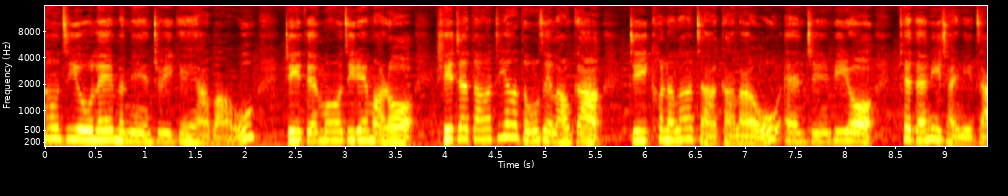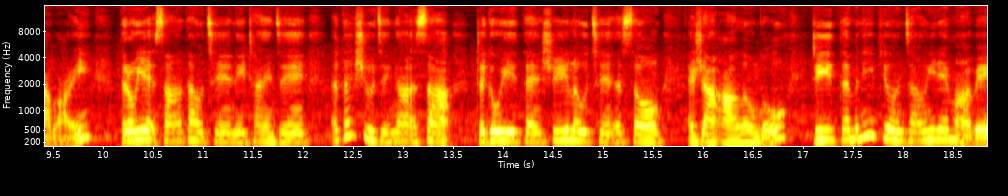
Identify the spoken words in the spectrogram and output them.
အောင်ကြီးကိုလည်းမမြင်တွေ့ခဲ့ရပါဘူး။ဒီသင်္ဘောကြီးထဲမှာတော့ရေတပ်သား130လောက်ကဒီ9လတာကာလကိုအန်တင်ပြီးတော့ဖြတ်တန်းနေထိုင်နေကြပါတယ်။သူတို့ရဲ့စားသောက်ခြင်းနေထိုင်ခြင်းအသက်ရှူခြင်းကအစတကွေတန်ရှေးလုပ်ခြင်းအစုံအရာအလုံးကိုဒီတမဏိပြုံချောင်းကြီးထဲမှာပဲ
